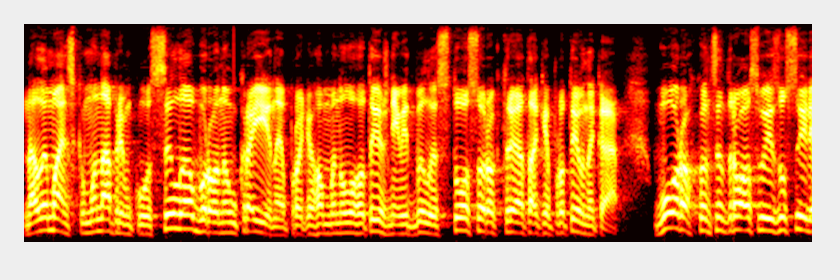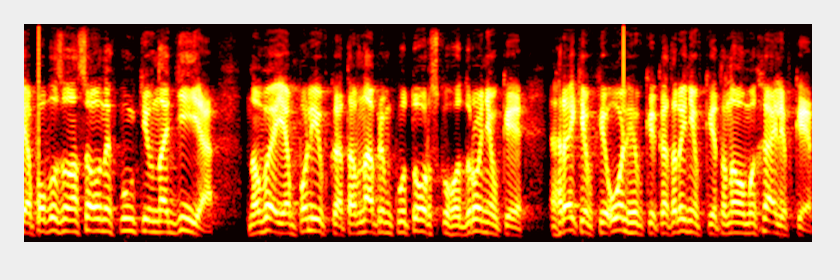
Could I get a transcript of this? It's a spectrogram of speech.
На Лиманському напрямку Сили оборони України протягом минулого тижня відбили 143 атаки противника. Ворог концентрував свої зусилля поблизу населених пунктів Надія. Нове Ямполівка та в напрямку Торського, Дронівки, Греківки, Ольгівки, Катеринівки та Новомихайлівки.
